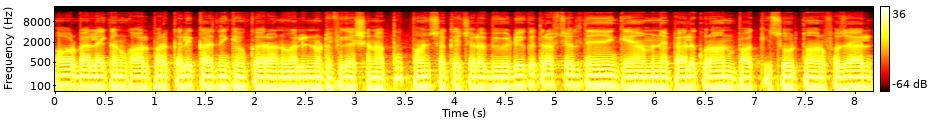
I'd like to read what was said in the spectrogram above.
और बेल आइकन को ऑल पर क्लिक कर दें, क्योंकि आने वाली नोटिफिकेशन आप तक पहुँच सके। चलो, अभी वीडियो की तरफ़ चलते हैं कि हमने पहले कुरान, पाक की सूरतों और फ़ज़ाइल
